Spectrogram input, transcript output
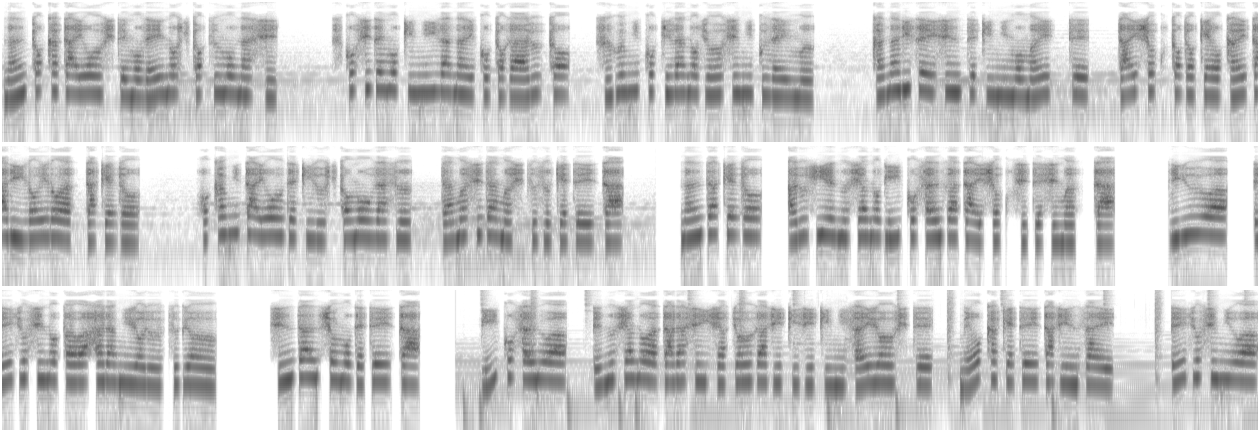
なんとか対応しても例の一つもなし。少しでも気に入らないことがあると、すぐにこちらの上司にクレーム。かなり精神的にも参って、退職届を書いたり色々あったけど、他に対応できる人もおらず、騙し騙し続けていた。なんだけど、ある日 N 社の B 子さんが退職してしまった。理由は、A 女子のパワハラによるうつ病。診断書も出ていた。B 子さんは、N 社の新しい社長が直々に採用して、目をかけていた人材。A 女子には、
